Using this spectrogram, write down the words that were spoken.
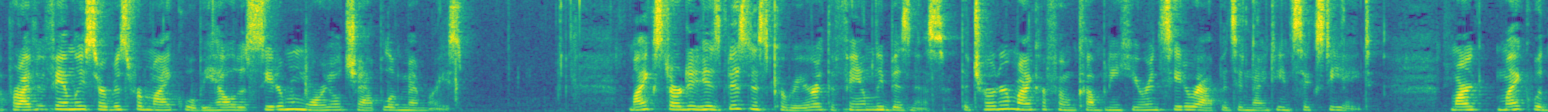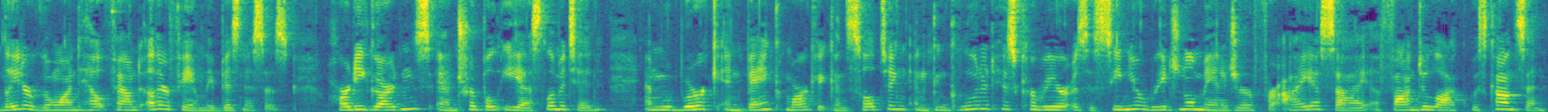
A private family service for Mike will be held at Cedar Memorial Chapel of Memories. Mike started his business career at the family business, the Turner Microphone Company here in Cedar Rapids in 1968. Mark, Mike would later go on to help found other family businesses, Hardy Gardens and Triple ES Limited, and would work in bank market consulting and concluded his career as a senior regional manager for ISI of Fond du Lac, Wisconsin,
